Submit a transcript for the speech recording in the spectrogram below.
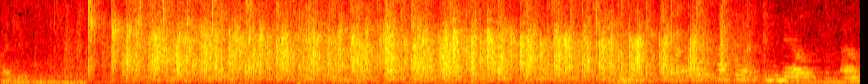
Thank you. emails, um,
